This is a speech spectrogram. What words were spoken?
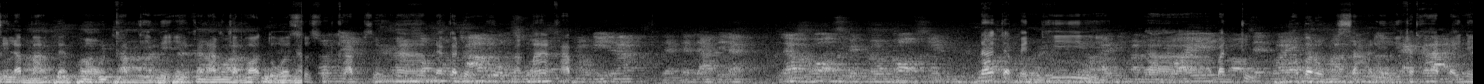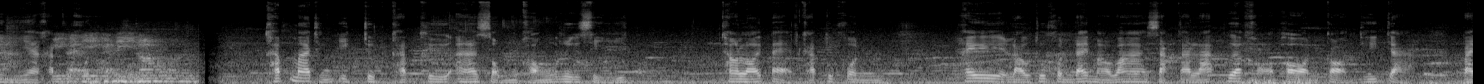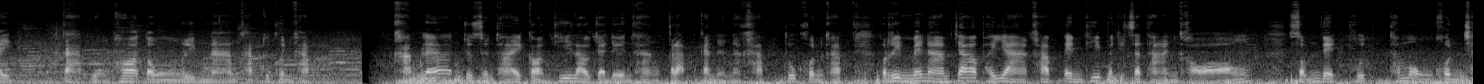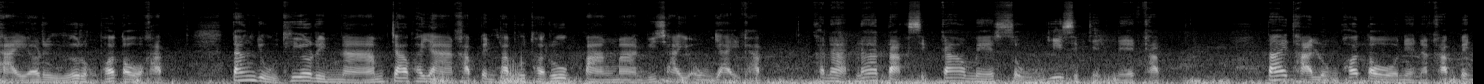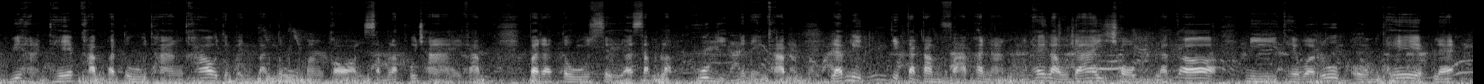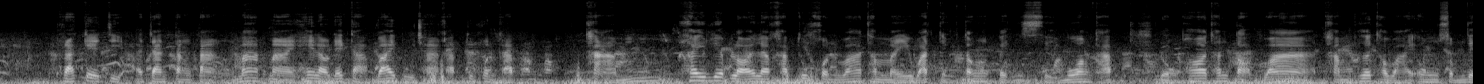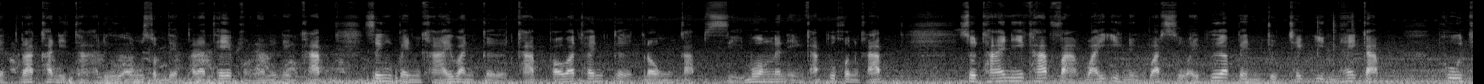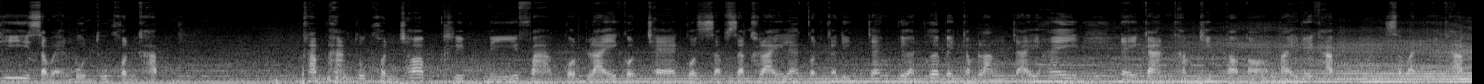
ศิลปะแบบมอญครับที่มีเอกลักษณ์เฉพาะตัวสุดๆครับสวยงามและก็โดดเด่นมากๆครับตรงนี้นะแหล่งญาตินี่แหละแล้วก็เป็นข้อเขียนน่าจะเป็นที่อ่าบรรจุพระบรมสารีริกธาตุไว้ในนี้ครับทุกคนก็ดีเนาะ ครับมาถึงอีกจุดครับคืออาสมของฤาษีทางร้อยแปดครับทุกคนให้เราทุกคนได้มาไหว่าสักการะเพื่อขอพรก่อนที่จะไปกราบหลวงพ่อตรงริมน้ำครับทุกคนครับ ครับและจุดสุดท้ายก่อนที่เราจะเดินทางกลับกันนะนะครับ ทุกคนครับ ริมแม่น้ำเจ้าพระยาครับ เป็นที่ประดิษฐานของสมเด็จพุทธมงคลชัยหรือหลวงพ่อโตครับ ตั้งอยู่ที่ริมน้ำเจ้าพยาครับ เป็นพระพุทธรูปปางมารวิชัยองค์ใหญ่ครับ ขนาดหน้าตัก 19 เมตร สูง 27 เมตรครับ ใต้ฐานหลวงพ่อโตเนี่ยนะครับ เป็นวิหารเทพครับ ประตูทางเข้าจะเป็นประตูมังกรสำหรับผู้ชายครับ ประตูเสือสำหรับผู้หญิงนั่นเองครับ และมีจิตรกรรมฝาผนังให้เราได้ชม แล้วก็มีเทวรูปองค์เทพและ พระเกจิอาจารย์ต่างๆ มากมายให้เราได้กราบไหว้บูชาครับ ทุกคนครับ ถามให้เรียบร้อยแล้วครับ ทุกคนว่าทำไมวัดถึงต้องเป็นสีม่วงครับ หลวงพ่อท่านตอบว่าทำเพื่อถวายองค์สมเด็จรักคณิษฐาหรือองค์สมเด็จพระเทพของเรานั่นเองครับ ซึ่งเป็นคล้ายวันเกิดครับ เพราะว่าท่านเกิดตรงกับสีม่วงนั่นเองครับ ทุกคนครับสุดท้ายนี้ครับฝากไว้อีกหนึ่งวัดสวยเพื่อเป็นจุดเช็คอินให้กับ ผู้ที่แสวงบุญทุกคนครับ ครับหากทุกคนชอบคลิปนี้ฝากกดไลค์กดแชร์กด Subscribe และกดกระดิ่งแจ้งเตือนเพื่อเป็นกำลังใจให้ในการทำคลิปต่อๆไปด้วยครับ สวัสดีครับ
